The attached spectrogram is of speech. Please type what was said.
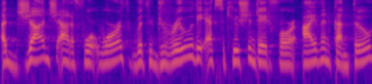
A judge out of Fort Worth withdrew the execution date for Ivan Cantu.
